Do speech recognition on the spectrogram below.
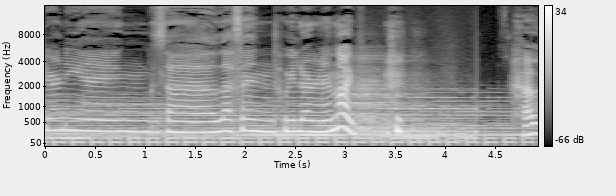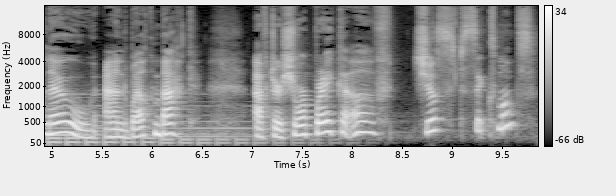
journeyings, uh, lessons we learn in life. Hello, and welcome back. After a short break of just six months,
